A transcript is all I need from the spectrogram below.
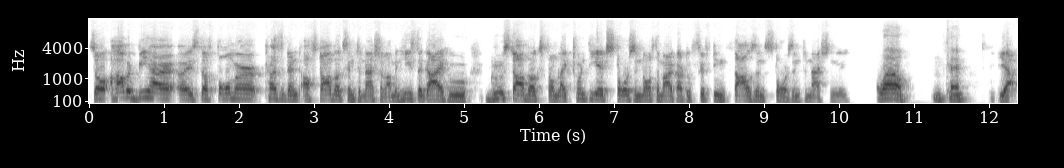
So Howard Behar is the former president of Starbucks International. I mean, he's the guy who grew Starbucks from like 28 stores in North America to 15,000 stores internationally. Wow. Okay. Yeah.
